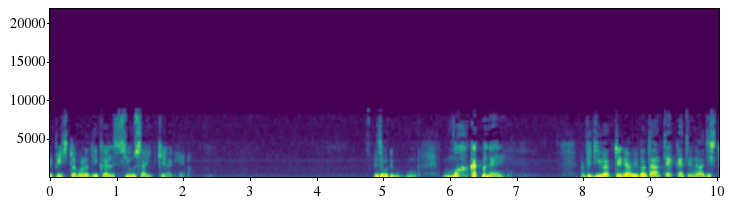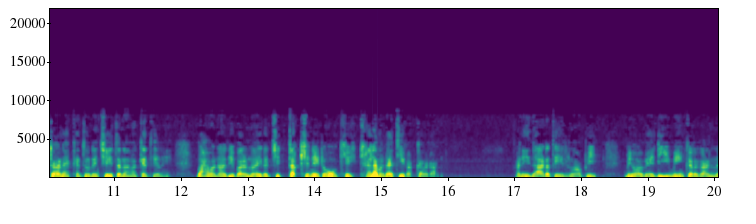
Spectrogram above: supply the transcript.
epistemological suicide කියලා කියනවා. එතකොට මොකක්වත්ම නැහැ. අපි ජීවත් වෙන්නේ අවිමතාර්ථයක් ඇති වෙන අදිෂ්ඨානයක් ඇති වෙන චේතනාවක් ඇති වෙන භාවනාදී බලනවා ඒක චිත්තක්ෂණයට හෝ කැළම නැති එකක් කරගන්න. අනේ ඉදාට තේරෙනවා අපි මේවා වැඩිමෙන් කරගන්න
